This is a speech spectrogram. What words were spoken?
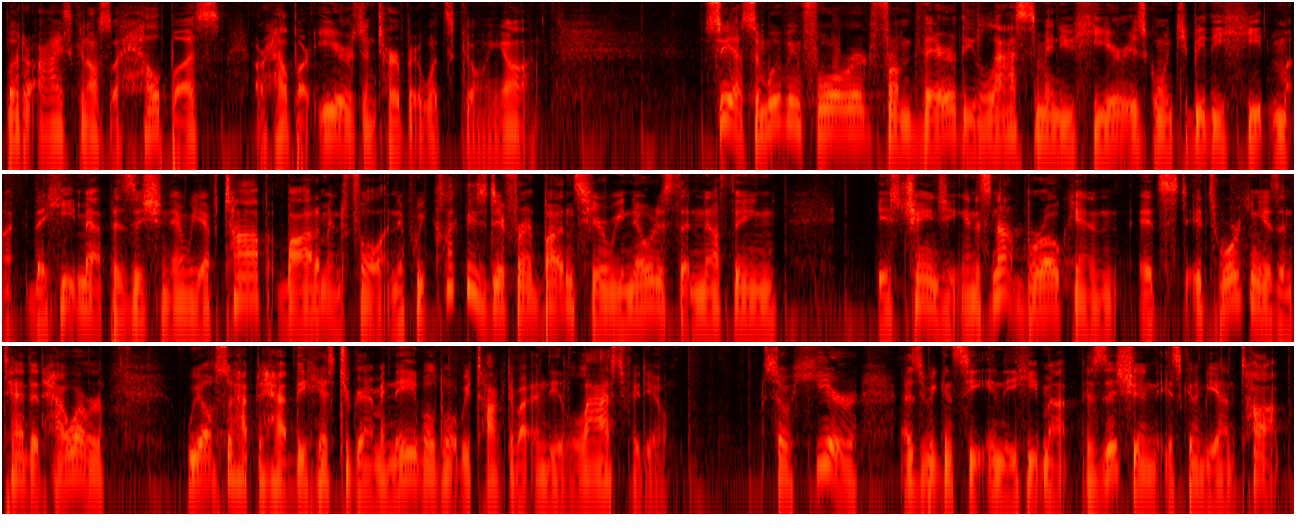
But our eyes can also help us or help our ears interpret what's going on. So yeah, so moving forward from there, the last menu here is going to be the heat the heat map position, and we have top, bottom, and full. And if we click these different buttons here, we notice that nothing is changing and it's not broken it's it's working as intended. However we also have to have the histogram enabled what we talked about in the last video. So here as we can see in the heat map position it's going to be on top.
